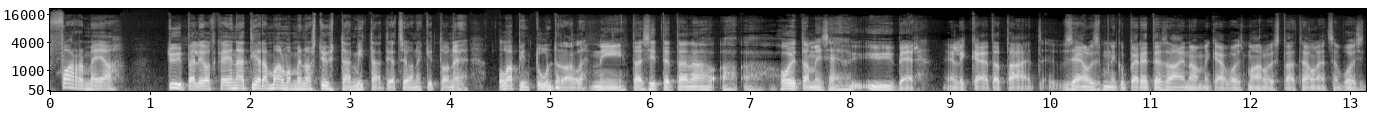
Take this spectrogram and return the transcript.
farmeja – tyypeille, jotka ei enää tiedä maailmanmenosta yhtään mitään, tiedätkö, jonnekin tuonne Lapin tundralle. Niin, tai sitten tämä hoitamisen Uber, eli tota, se olisi niin periaatteessa ainoa, mikä voisi mahdollistaa tällainen, että sen voisi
